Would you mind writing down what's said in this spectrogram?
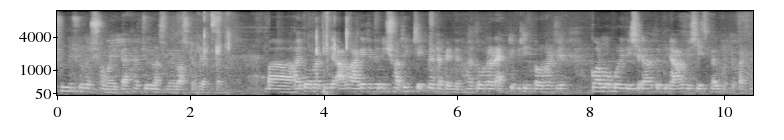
সুন্দর সুন্দর সময় ব্যথার জন্য আসলে নষ্ট হয়েছে বা হয়তো ওনার যদি আরও আগে যদি উনি সঠিক ট্রিটমেন্টটা পেতেন, হয়তো ওনার অ্যাক্টিভিটি বা ওনার যে কর্মপরিধি, সেটা হয়তো তিনি আরও বেশি এক্সপ্যান্ড করতে পারতেন,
